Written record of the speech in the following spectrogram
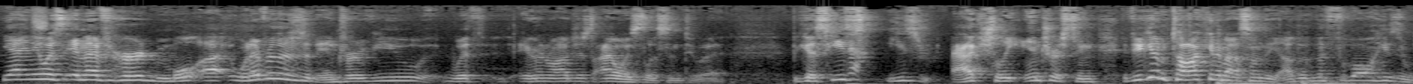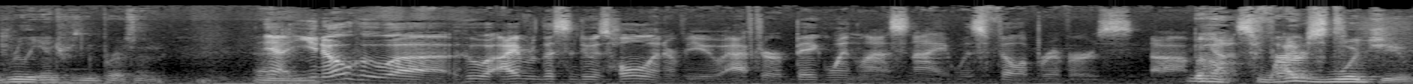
Yeah, and it was, and I've heard uh, whenever there's an interview with Aaron Rodgers, I always listen to it because he's Yeah. he's actually interesting. If you get him talking about something other than football, he's a really interesting person. Yeah, Um, you know who uh, who I listened to his whole interview after a big win last night was Philip Rivers. Um, he ugh, got why first would you?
